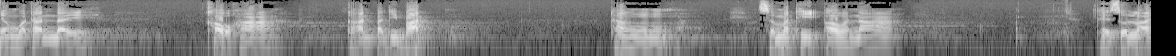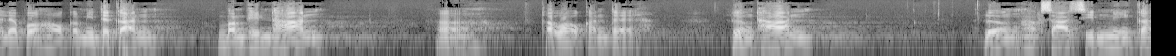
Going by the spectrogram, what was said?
ยังบ่ทันได้เข้าหาการปฏิบัติ ทางสมถิภาวนา แต่ส่วนหลายแล้วพวกเราก็มีแต่การบำเพ็ญทานก็ว่ากันแต่เรื่องทาน เรื่องหักษาศีลนนี่ก็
